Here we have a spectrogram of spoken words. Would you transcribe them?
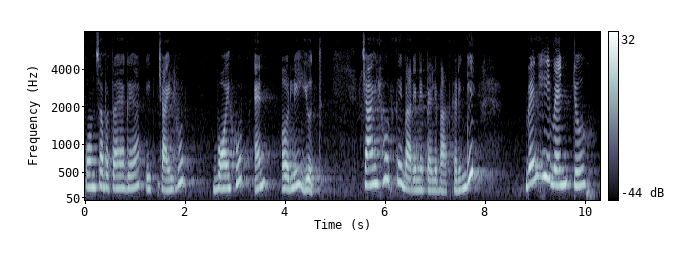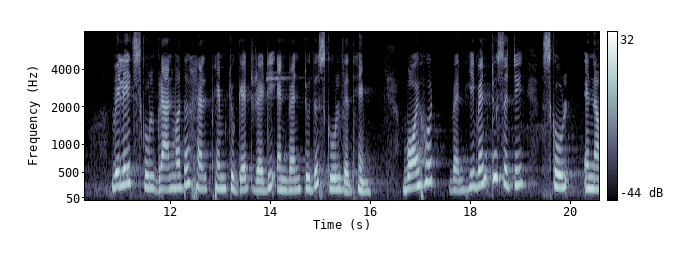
कौन सा बताया गया एक childhood boyhood and early youth चाइल्डहुड के बारे में पहले बात करेंगे वेन ही वेंट टू विलेज स्कूल ग्रैंड मदर हेल्प हिम टू गेट रेडी एंड वेंट टू द स्कूल विद हिम बॉयहुड वेन ही वेंट टू सिटी स्कूल इन अ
